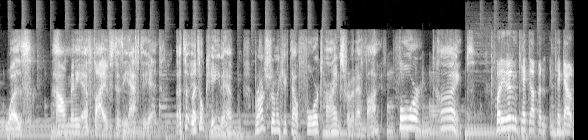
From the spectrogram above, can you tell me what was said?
was how many F5s does he have to hit? That's But- it's okay to have Braun Strowman kicked out four times from an F5. Four times. But he didn't kick up and kick out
